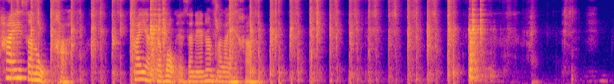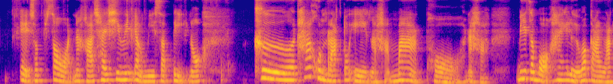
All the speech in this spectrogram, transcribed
ไพ่สรุปค่ะไพ่อยากจะบอกอยากจะแนะนำอะไรคะเอชอบสอดนะคะ ใช้ชีวิตอย่างมีสติเนาะคือถ้าคุณรักตัวเองอะคะมากพอนะคะบีจะบอกให้เลยว่าการรัก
